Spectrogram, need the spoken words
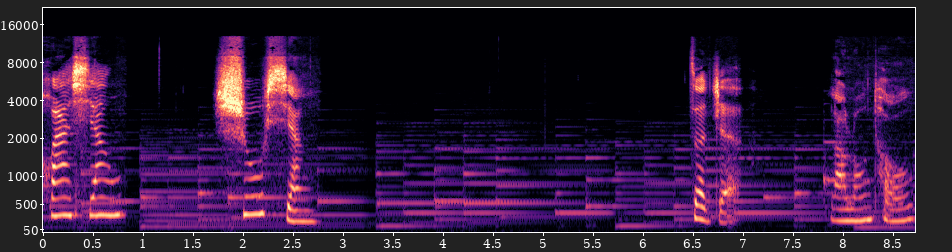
花香、书香。作者：老龙头。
